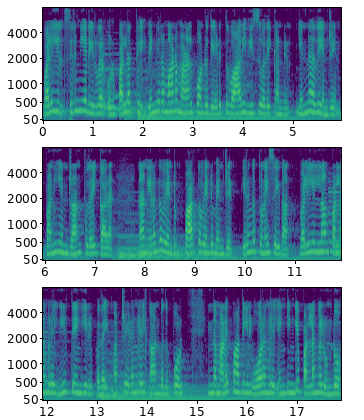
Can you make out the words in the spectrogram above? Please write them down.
வழியில் சிறுமியர் இருவர் ஒரு பள்ளத்தில் வெண்ணிறமான மணல் போன்றது எடுத்து வாரி வீசுவதைக் கண்டேன். என்ன அது? என்றேன். பனி என்றான் குதிரைக்காரன். நான் இறங்க வேண்டும் பார்க்க வேண்டும் என்றேன். இறங்க துணை செய்தான். வழியெல்லாம் பள்ளங்களில் நீர் தேங்கி இருப்பதை மற்ற இடங்களில் காண்பது போல் இந்த மலைப்பாதையில் ஓரங்களில் எங்கெங்கே பள்ளங்கள் உண்டோ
